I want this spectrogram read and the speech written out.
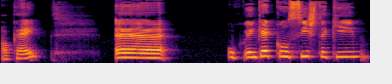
ok? Uh, o, em que é que consiste aqui?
